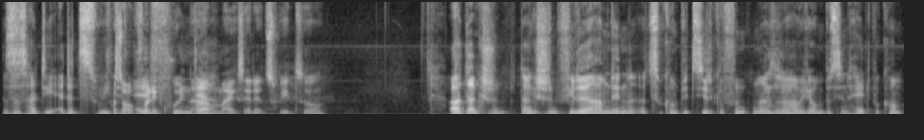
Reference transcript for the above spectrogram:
ist es halt die Edit Suite. also auch voll den 11 coolen Namen, Mike's Edit Suite. So. Ah, Dankeschön, Dankeschön. Viele haben den äh, zu kompliziert gefunden, also Mhm. da habe ich auch ein bisschen Hate bekommen,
